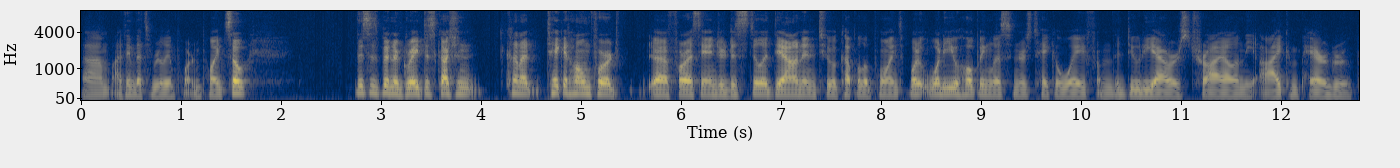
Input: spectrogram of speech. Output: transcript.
um, I think that's a really important point. So this has been a great discussion kind of take it home for uh, for us, Andrew, distill it down into a couple of points. What what are you hoping listeners take away from the duty hours trial and the iCOMPARE group?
